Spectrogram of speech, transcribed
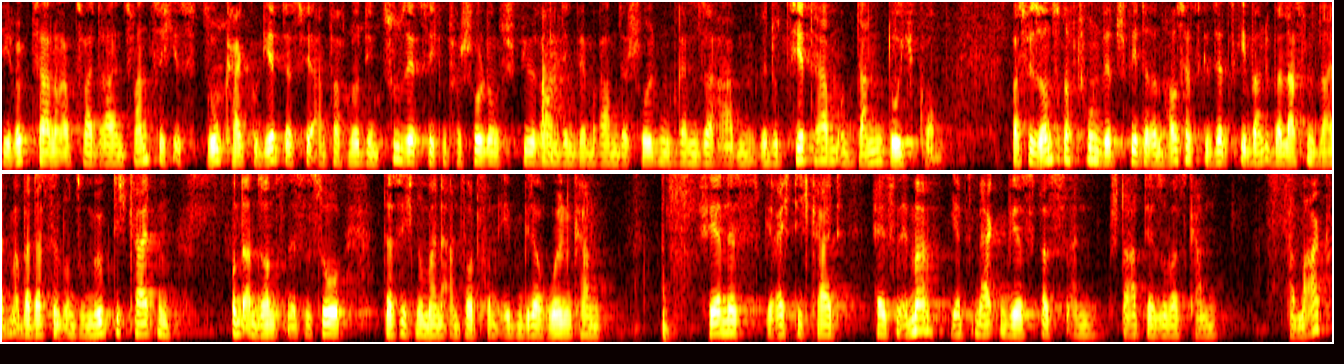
Die Rückzahlung ab 2023 ist so kalkuliert, dass wir einfach nur den zusätzlichen Verschuldungsspielraum, den wir im Rahmen der Schuldenbremse haben, reduziert haben und dann durchkommen. Was wir sonst noch tun, wird späteren Haushaltsgesetzgebern überlassen bleiben, aber das sind unsere Möglichkeiten. Und ansonsten ist es so, dass ich nur meine Antwort von eben wiederholen kann. Fairness, Gerechtigkeit helfen immer. Jetzt merken wir es, was ein Staat, der sowas kann, vermag.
